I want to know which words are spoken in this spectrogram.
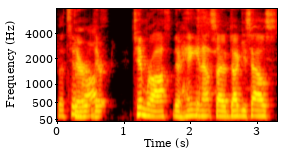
the Tim they're Roth. they're Tim Roth. They're hanging outside of Dougie's house,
